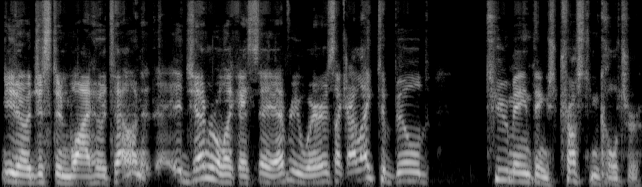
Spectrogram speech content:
you know, just in WhyHotel and in general, like I say, everywhere is like I like to build two main things: trust and culture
